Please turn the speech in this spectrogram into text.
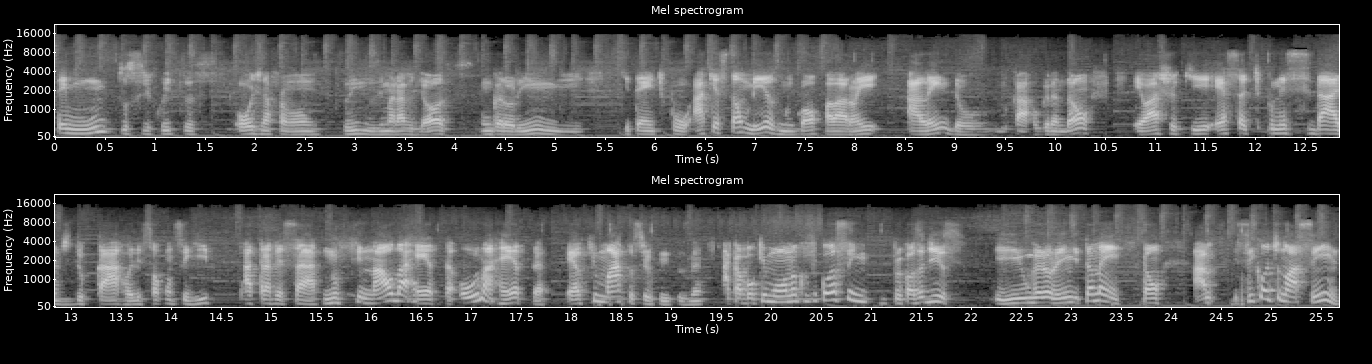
tem muitos circuitos hoje na Fórmula 1 lindos e maravilhosos. Um Garoring, que tem, tipo, a questão mesmo, igual falaram aí, além do, do carro grandão, eu acho que essa tipo necessidade do carro ele só conseguir atravessar no final da reta ou na reta é o que mata os circuitos, né? Acabou que Mônaco ficou assim por causa disso. E o Garoring também. Então, a, se continuar assim,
